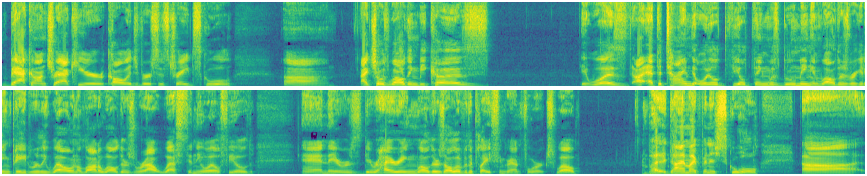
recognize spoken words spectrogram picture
back on track here, college versus trade school. Um, I chose welding because it was uh, at the time the oil field thing was booming and welders were getting paid really well, and a lot of welders were out west in the oil field, and they was they were hiring welders all over the place in Grand Forks. Well, by the time I finished school uh,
